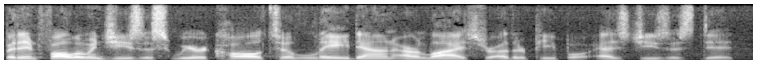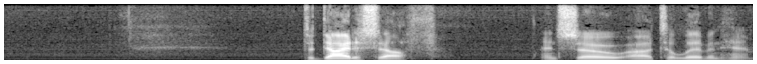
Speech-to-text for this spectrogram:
But in following Jesus, we are called to lay down our lives for other people as Jesus did. To die to self, and so uh, to live in Him.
